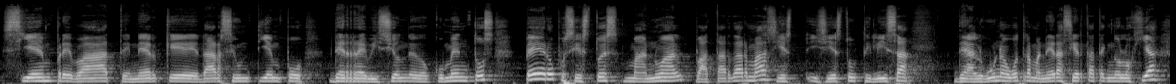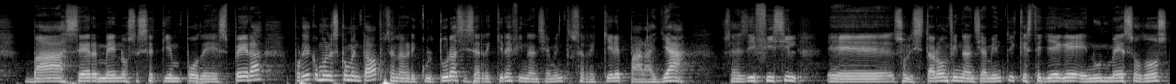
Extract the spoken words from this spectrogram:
siempre va a tener que darse un tiempo de revisión de documentos, pero pues si esto es manual va a tardar más y, y si esto utiliza de alguna u otra manera cierta tecnología, va a ser menos ese tiempo de espera, porque como les comentaba, pues en la agricultura si se requiere financiamiento se requiere para allá. O sea, es difícil eh, solicitar un financiamiento y que este llegue en un mes o dos.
